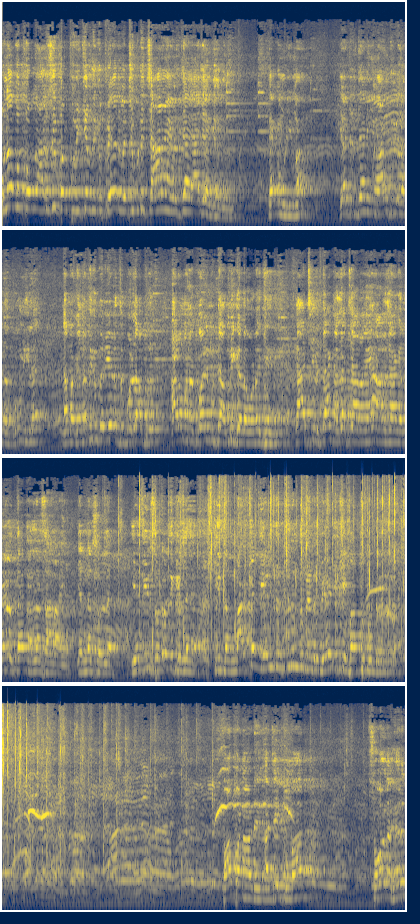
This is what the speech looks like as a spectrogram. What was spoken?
உணவு பொருள் அரிசி பருப்பு விற்கிறதுக்கு பேர் வச்சுக்கிட்டு சாராயம் வித்தா யாரையா கேட்குது? கேட்க முடியுமா? கேட்டுட்டு தான் நீங்க வாழ்ந்துருக்கீங்க அந்த பூமியில. நம்ம கணத்துக்கு பெரிய இடத்து பொல்லாப்பு அரமனை கோழி முட்டை அம்மிக்கல்ல உடைக்கும். காய்ச்சி விட்டா கள்ளச்சாராயம் அரசாங்கமே விட்டா நல்ல சாராயம். என்ன சொல்ல? எதையும் சொல்றதுக்கு இல்ல. இந்த மக்கள் என்று திருந்தும் என்று வேடிக்கை பார்த்து கொண்டிருக்கிறோம். பாப்பநாடு அஜய்குமார் சோழகர்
